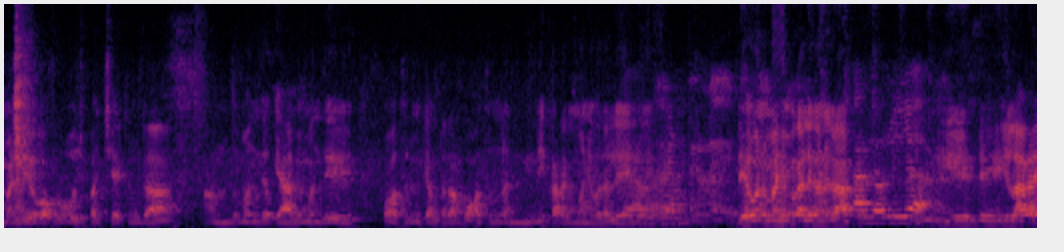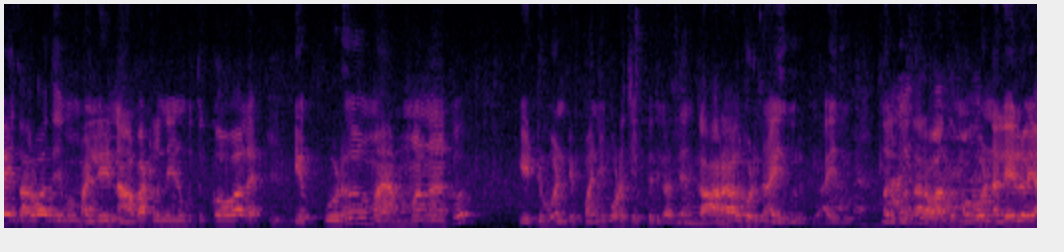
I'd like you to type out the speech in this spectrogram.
మళ్ళీ ఒక రోజు ప్రత్యేకంగా అంతమంది ఒక యాభై మంది బాత్రూమ్కి వెళ్తారు? ఆ బాత్రూమ్లు అన్నీ కడగమనేవారు. అల్లేలోయ దేవుని మహిమ కలిగనగా ఏంటి? ఇలాగ తర్వాత ఏమో మళ్ళీ నా బట్టలు నేను ఉతుక్కోవాలి. ఎప్పుడు మా అమ్మ నాకు ఎటువంటి పని కూడా చెప్పేది కాదు. నేను కారాలు పడుకుని ఐదుగురికి ఐదు నలుగురు తర్వాత మగోడు నలేలోయ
